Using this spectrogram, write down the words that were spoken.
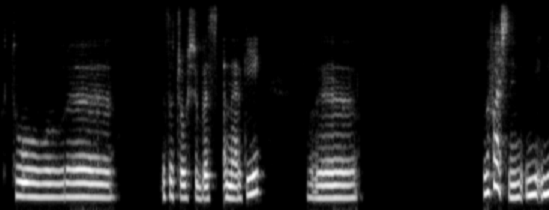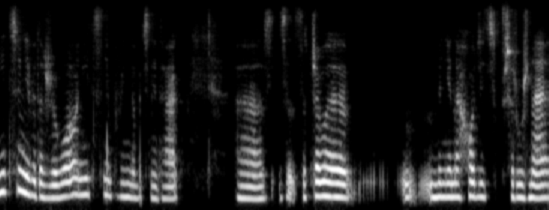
który zaczął się bez energii, który. No właśnie, nic się nie wydarzyło, nic nie powinno być nie tak. E, zaczęły mnie nachodzić przeróżne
